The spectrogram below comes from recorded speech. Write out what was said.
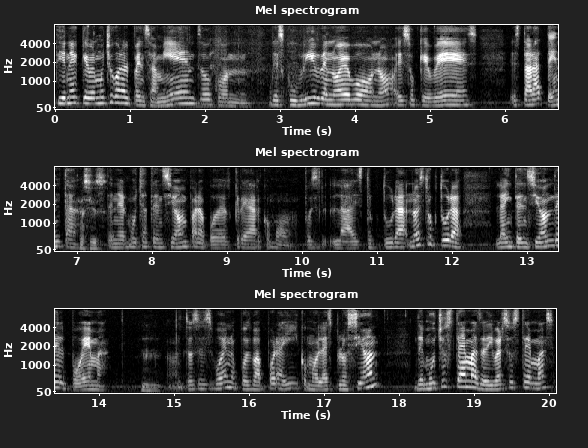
tiene que ver mucho con el pensamiento, con descubrir de nuevo, ¿no? Eso que ves, estar atenta, Así es. tener mucha atención para poder crear como, pues, la estructura, no estructura, la intención del poema. Entonces, bueno, pues va por ahí como la explosión de muchos temas, de diversos temas,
